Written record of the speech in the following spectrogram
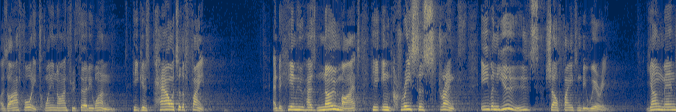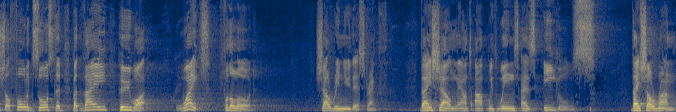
Isaiah 40, 29 through 31. He gives power to the faint, and to him who has no might, he increases strength. Even youths shall faint and be weary. Young men shall fall exhausted, but they who what? Wait for the Lord shall renew their strength. They shall mount up with wings as eagles. They shall run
